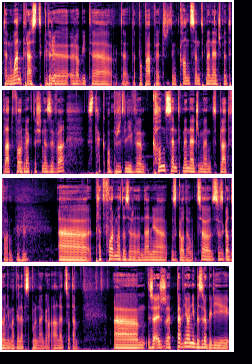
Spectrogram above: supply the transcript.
ten OneTrust, który mhm. robi te, te, te pop-upy, czy ten Consent Management Platform, mhm. jak to się nazywa, z tak obrzydliwym Consent Management Platform. Mhm. Platforma do zarządzania zgodą, co ze zgodą nie ma wiele wspólnego, ale co tam. Um, że, że pewnie oni by zrobili,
